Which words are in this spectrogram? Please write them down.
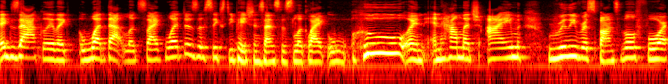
exactly like what that looks like. What does a 60 patient census look like? Who and, and how much I'm really responsible for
